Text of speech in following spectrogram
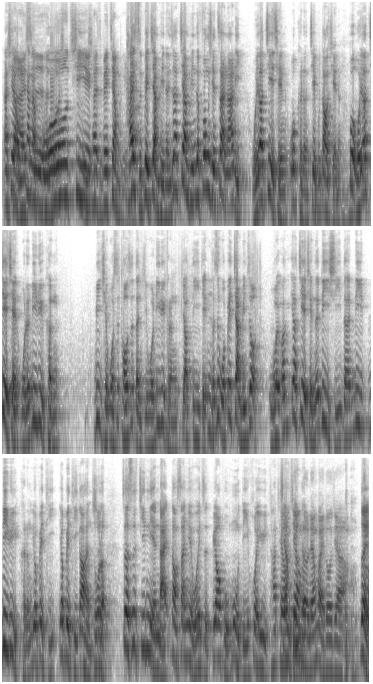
那现在我们看到国多企业开始被降平，开始被降平了。你知道降平的风险在哪里？我要借钱，我可能借不到钱了；或我要借钱，我的利率可能，并且我是投资等级，我利率可能要低一点。可是我被降平之后，我要借钱的利息的利利率可能又被提要被提高很多了。这是今年来到三月为止，标普穆迪会议它降降了两百多家，对。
